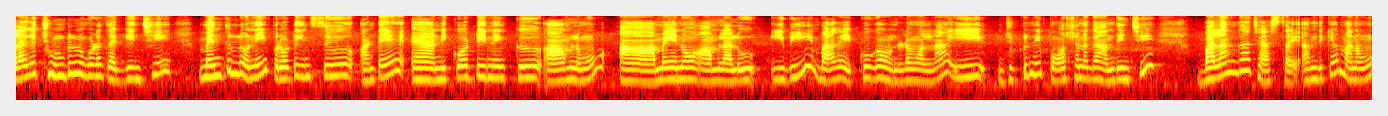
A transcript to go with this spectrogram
అలాగే చుండును కూడా తగ్గించి మెంతుల్లోని ప్రోటీన్స్ అంటే నికోటినిక్ ఆమ్లము అమైనో ఆమ్లాలు ఇవి బాగా ఎక్కువగా ఉండడం వలన ఈ జుట్టుని పోషణగా అందించి బలంగా చేస్తాయి. అందుకే మనము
